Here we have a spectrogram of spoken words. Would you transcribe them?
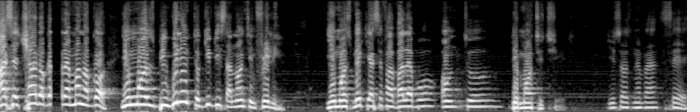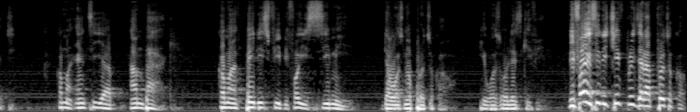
As a child of God, a man of God, you must be willing to give this anointing freely. You must make yourself available unto the multitude. Jesus never said, Come and empty your handbag. Come and pay this fee before you see me. There was no protocol. He was always giving. Before you see the chief priest, there are protocols.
